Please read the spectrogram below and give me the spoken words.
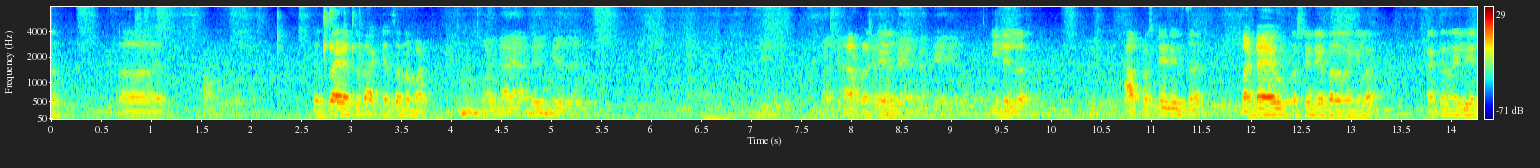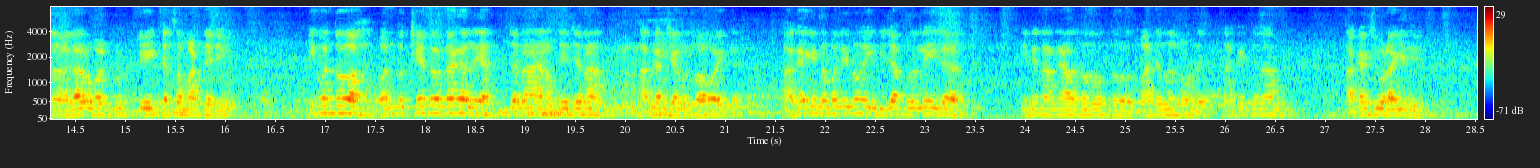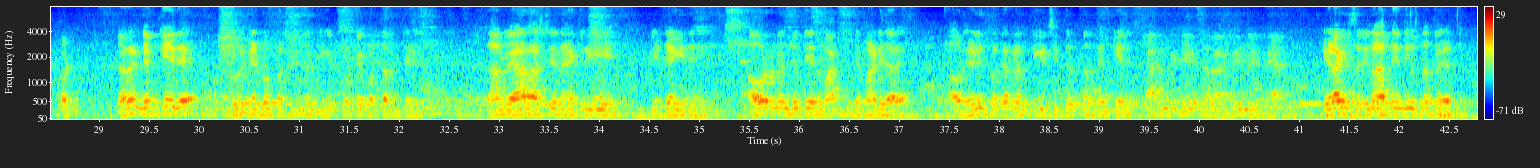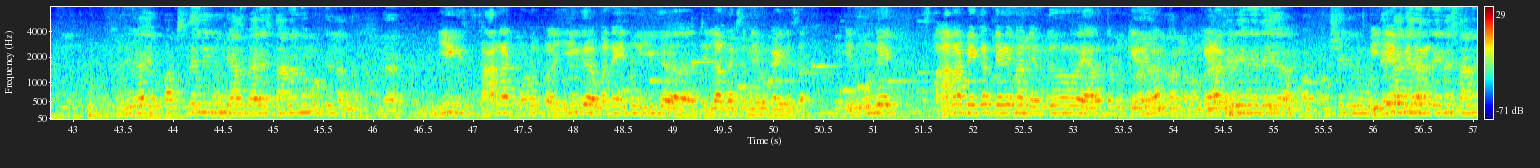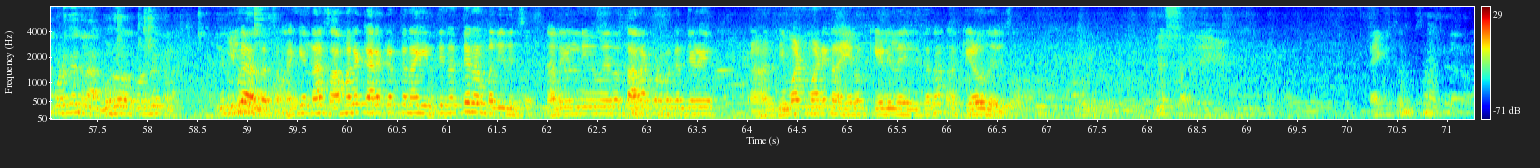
ಕೆಲಸ ಇರ್ತದೆ ಆ ಕೆಲಸ ನಾವು ಮಾಡ್ತೀವಿ ಆ ಪ್ರಶ್ನೆ ಇಲ್ಲ. ಇಲ್ಲ ಆ ಪ್ರಶ್ನೆ ಏನಿಲ್ಲ ಸರ್. ಬಂಡಾಯ ಪ್ರಶ್ನೆ ಪ್ರಶ್ನೆನೇ ಬರೋಂಗಿಲ್ಲ ಯಾಕಂದರೆ ಇಲ್ಲಿ ನಾವು ಎಲ್ಲರೂ ಮಾಡಿಬಿಟ್ಟು ಕೆಲಸ ಮಾಡ್ತಾ ಇದ್ದೀವಿ ಈಗ ಒಂದು ಒಂದು ಕ್ಷೇತ್ರದಾಗ ಅಲ್ಲಿ ಹತ್ತು ಜನ ಹದಿನೈದು ಜನ ಆಕಾಂಕ್ಷಿ ಆಗೋದು ಸ್ವಾಭಾವಿಕ ಹಾಗಾಗಿ ನಮ್ಮಲ್ಲಿನೂ ಈ ಬಿಜಾಪುರಲ್ಲಿ ಈಗ ಇನ್ನೇ ನಾನು ಯಾವುದೋ ಒಂದು ಮಾಧ್ಯಮದಲ್ಲಿ ನೋಡಿದೆ. ನಾಲ್ಕೈದು ಜನ ಆಕಾಂಕ್ಷಿಗಳಾಗಿದ್ದೀವಿ. ಬಟ್ ನನಗೆ ನಂಬಿಕೆ ಇದೆ. ನೂರಕ್ಕೆ ಎಂಟು ಪರ್ಸೆಂಟ್ ಟಿಕೆಟ್ ಕೊಟ್ಟೇ ಕೊಡ್ತಾರೆ ಅಂತೇಳಿ. ನಾನು ಯಾರು ರಾಷ್ಟ್ರೀಯ ನಾಯಕರಿಗೆ ಭೇಟಿಯಾಗಿದ್ದೀನಿ. ಅವರು ನನ್ನ ಜೊತೆ ಏನು ಮಾತುಕತೆ ಮಾಡಿದ್ದಾರೆ. ಅವ್ರು ಹೇಳಿದ ಪ್ರಕಾರ ನನ್ನ ಟಿಕೆಟ್ ಸಿಗ್ತದೆ ನನ್ನ ನಂಬಿಕೆ ಇದೆ. ಹೇಳಾಗಿಲ್ಲ ಸರ್ ಇನ್ನೂ ಹದಿನೈದು ದಿವಸ ನಂತರ ಹೇಳ್ತೀನಿ. ಈಗ ಸ್ಥಾನ ಕೊಡೋ ಈಗ ಮನೆ ಇನ್ನು ಈಗ ಜಿಲ್ಲಾಧ್ಯಕ್ಷ ನೇಮಕ ಆಗಿದೆ ಸರ್. ಇನ್ನು ಮುಂದೆ ಸ್ಥಾನ ಬೇಕಂತೇಳಿ ನಾನು ಎಂದೂ ಯಾರ ಹತ್ರ ಕೇಳಿಲ್ಲ ಇಲ್ಲ ಅಲ್ಲ ಸರ್ ಹಂಗೆ ನಾನು ಸಾಮಾನ್ಯ ಕಾರ್ಯಕರ್ತನಾಗಿ ಇರ್ತೀನಂತೆ ನಾನು ಬಂದಿದ್ದೀನಿ ಸರ್. ನಾನು ಇಲ್ಲಿ ನೀವು ಏನೋ ಸ್ಥಾನ ಕೊಡ್ಬೇಕಂತೇಳಿ ಡಿಮಾಂಡ್ ಮಾಡಿ ನಾನು ಏನೂ ಕೇಳಿಲ್ಲ ಇಲ್ಲಿ ತನಕ ನಾನು ಕೇಳೋದಿಲ್ಲ ಸರ್. Thank you sir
